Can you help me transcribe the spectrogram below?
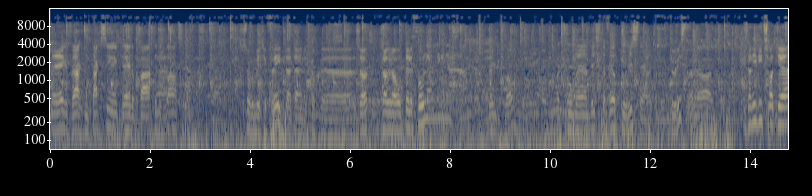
Nee, je vraagt een taxi en je krijgt een paard in de plaats. Het is toch een beetje vreemd uiteindelijk. Toch, eh, zou, zou er al telefoonleidingen in staan? Denk ik wel. Maar ik voel me een beetje te veel toerist eigenlijk. op dit Toerist hoor. Ja, ik, Is dat niet iets wat je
